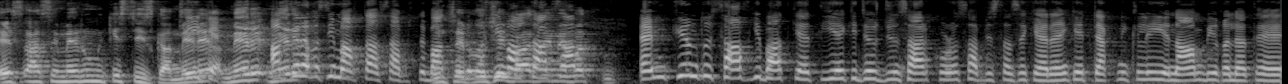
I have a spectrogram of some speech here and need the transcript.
एहसास महरूमी किस चीज़ का? मेरे मेरे वसीम आफ्ताब साहब से बात वसीम आफ्ताब साहब एमक्यूएम तो साफ़ ये बात कहती है कि जो जिनसार खोड़ो साहब जिस तरह से कह रहे हैं कि टेक्निकली ये नाम भी गलत है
